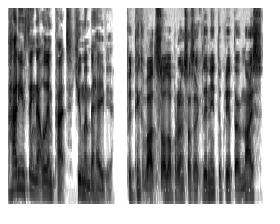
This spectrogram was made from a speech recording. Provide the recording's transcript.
How do you think that will impact human behavior? If you think about solopreneurs, as like they need to create a nice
